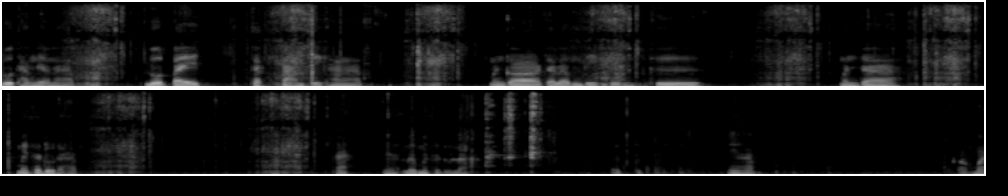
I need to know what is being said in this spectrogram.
รูดทางเดียวนะครับ รูดไปสักสามสี่ครั้งครับ มันก็จะเริ่มดีขึ้น คือ มันจะไม่สะดุดนะครับ อะ เนี่ยเริ่มไม่สะดุดละนี่ครับ ออกมา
